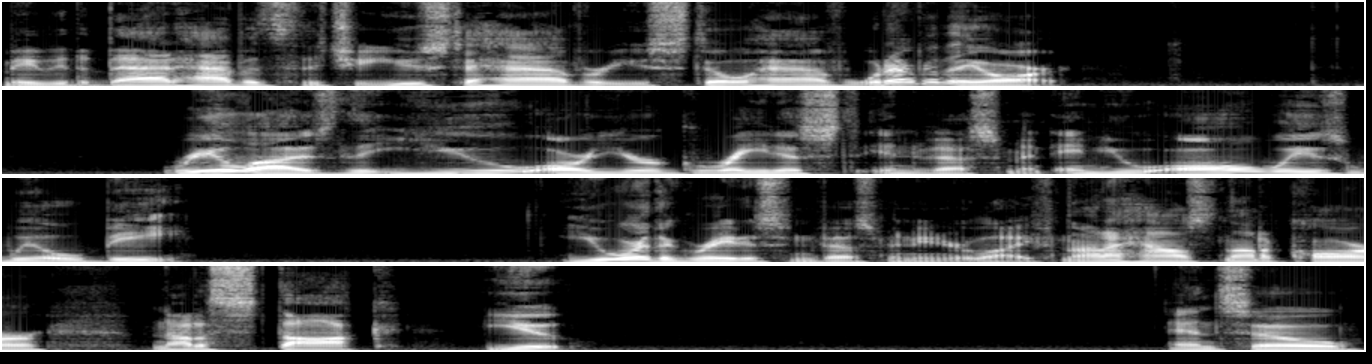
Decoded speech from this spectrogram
maybe the bad habits that you used to have or you still have, whatever they are. Realize that you are your greatest investment and you always will be. You are the greatest investment in your life, not a house, not a car, not a stock, you. And so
